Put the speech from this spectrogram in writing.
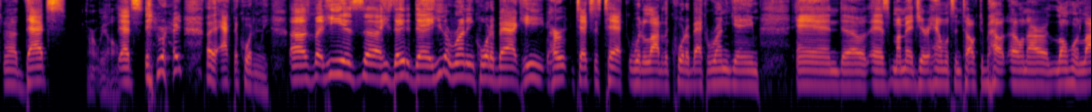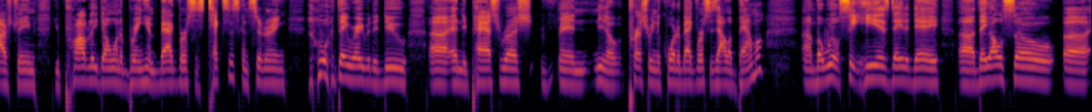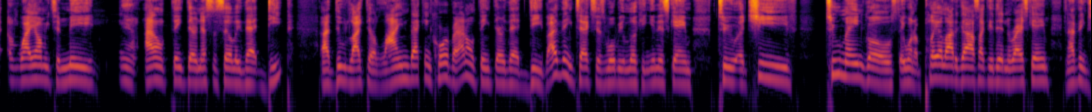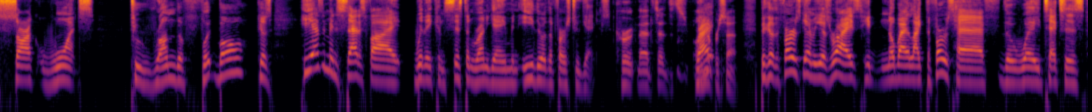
That's aren't we all? that's right. Uh, act accordingly. Uh, but he is uh, he's day to day. He's a running quarterback. He hurt Texas Tech with a lot of the quarterback run game, and uh, as my man Jerry Hamilton talked about on our Longhorn live stream, you probably don't want to bring him back versus Texas, considering what they were able to do uh, in the pass rush and you know pressuring the quarterback versus Alabama. Um, but we'll see. He is day to day. They also uh, Wyoming to me you know, I don't think they're necessarily that deep. I do like their linebacking core, but I don't think they're that deep. I think Texas will be looking in this game to achieve two main goals. They want to play a lot of guys like they did in the Rice game, and I think Sark wants to run the football because he hasn't been satisfied with a consistent run game in either of the first two games. Correct. That's that's Right? 100%. Because the first game against Rice, he, nobody liked the first half the way Texas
